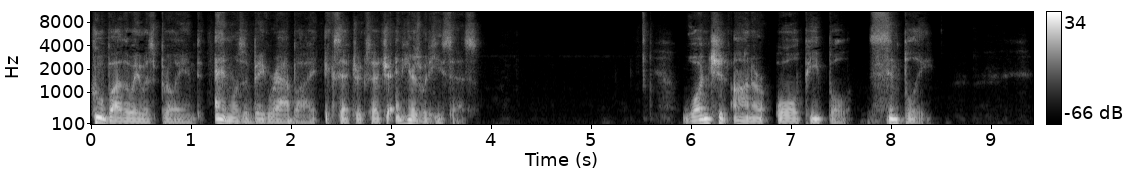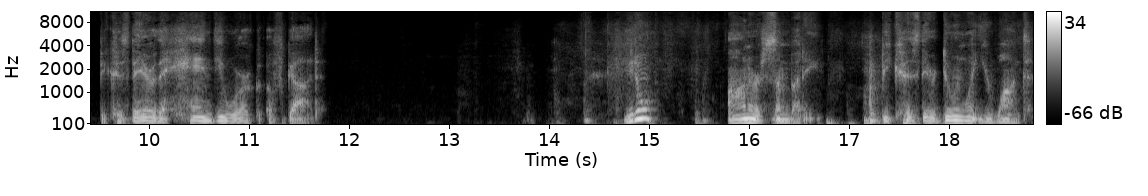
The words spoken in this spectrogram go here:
who, by the way, was brilliant and was a big rabbi, etc., etc. And here's what he says One should honor all people simply because they are the handiwork of God. You don't honor somebody because they're doing what you want.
